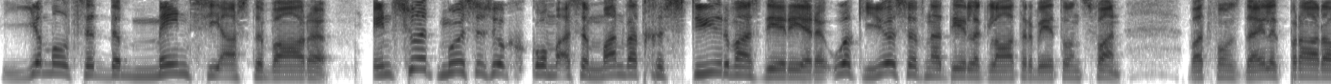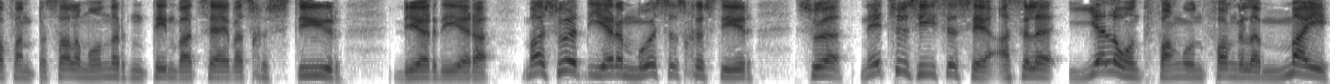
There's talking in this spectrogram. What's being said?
hemelse dimensie as te ware. En so het Moses ook gekom as 'n man wat gestuur was deur die Here. Ook Josef natuurlik later weet ons van wat vir ons duidelik praat daar van Psalm 110 wat sê hy was gestuur deur die Here. Maar so het die Here Moses gestuur. So net soos Jesus sê, as hulle julle ontvang, ontvang hulle my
